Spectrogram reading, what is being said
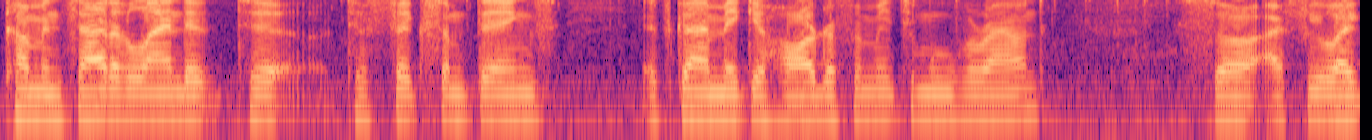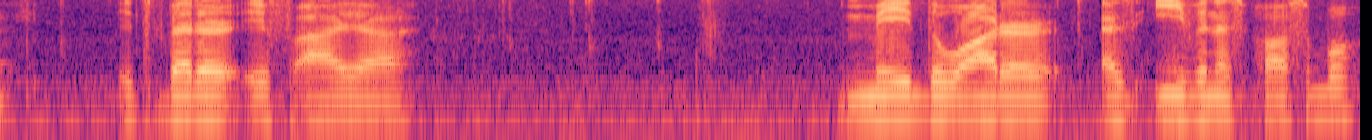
come inside of the land to, to to fix some things it's gonna make it harder for me to move around. So I feel like it's better if I uh, made the water as even as possible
